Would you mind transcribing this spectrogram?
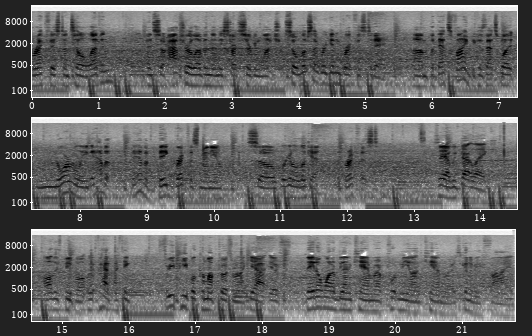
breakfast until 11. And so after 11, then they start serving lunch. So it looks like we're getting breakfast today, um, but that's fine because that's what normally they have a they have a big breakfast menu. So we're gonna look at the breakfast. So yeah, we've got like all these people. We've had, I think, three people come up to us and we're like, yeah, if they don't want to be on camera, put me on camera. It's gonna be fine.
